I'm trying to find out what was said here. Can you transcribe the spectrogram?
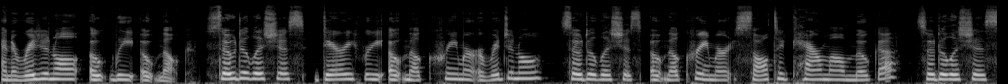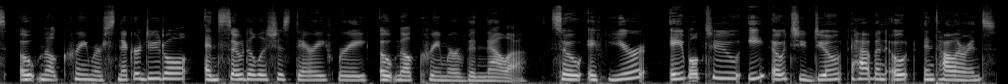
and original Oatly oat milk. So delicious dairy free oat milk creamer original, so delicious oat milk creamer salted caramel mocha. So delicious oat milk creamer snickerdoodle and so delicious dairy free oat milk creamer vanilla. So if you're able to eat oats, you don't have an oat intolerance,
